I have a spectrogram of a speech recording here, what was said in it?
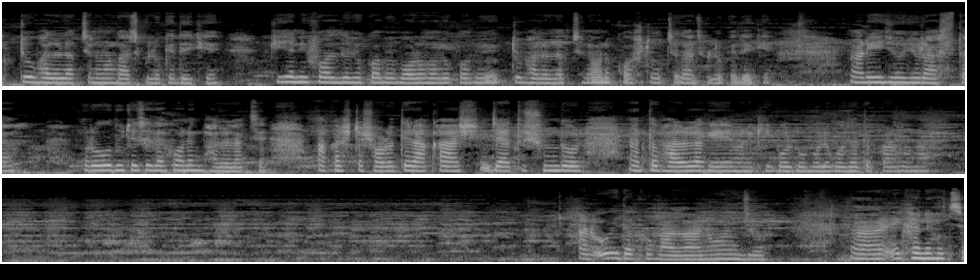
একটু ভালো লাগছে না আমার গাছগুলোকে দেখে। কি জানি ফল দেবে কবে, বড় হবে কবে, একটু ভালো লাগছে না। অনেক কষ্ট হচ্ছে গাছগুলোকে দেখে। আর এই যে রাস্তা। রোদ উঠেছে, দেখো অনেক ভালো লাগছে। আকাশটা শরতের আকাশ, যে এত সুন্দর, এত ভালো লাগে মানে কি বলব বলে বোঝাতে পারব না। আর ওই দেখো বাগান, ওই যে। আর এখানে হচ্ছে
